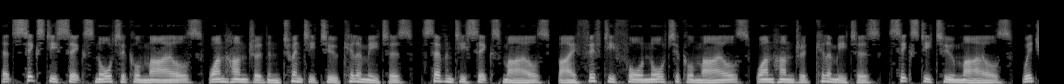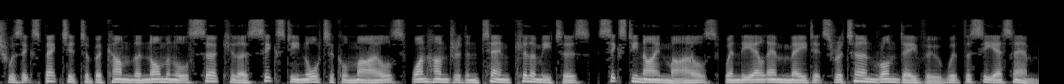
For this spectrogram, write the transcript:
At 66 nautical miles, 122 kilometers, 76 miles by 54 nautical miles, 100 kilometers, 62 miles, which was expected to become the nominal circular 60 nautical miles, 110 kilometers, 69 miles when the LM made its return rendezvous with the CSM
